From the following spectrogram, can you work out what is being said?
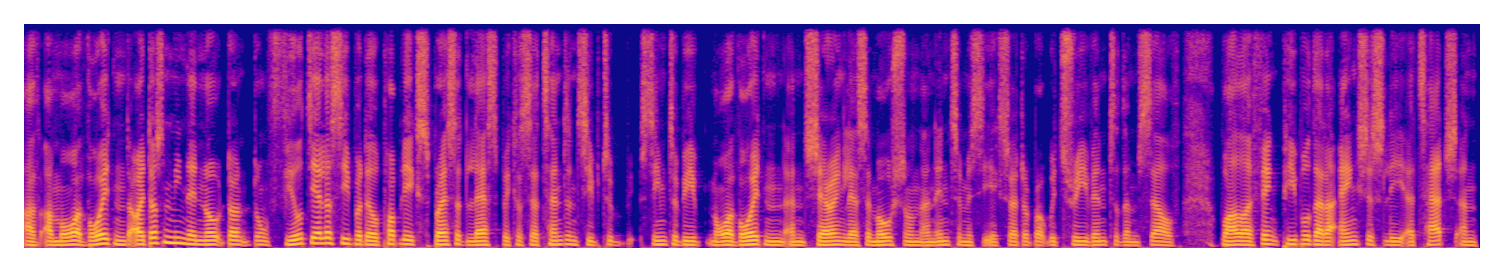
are, are more avoidant. Or it doesn't mean they no, don't don't feel jealousy, but they'll probably express it less because their tendency to seem to be more avoidant and sharing less emotion and intimacy, etc. But retrieve into themselves. While I think people that are anxiously attached and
